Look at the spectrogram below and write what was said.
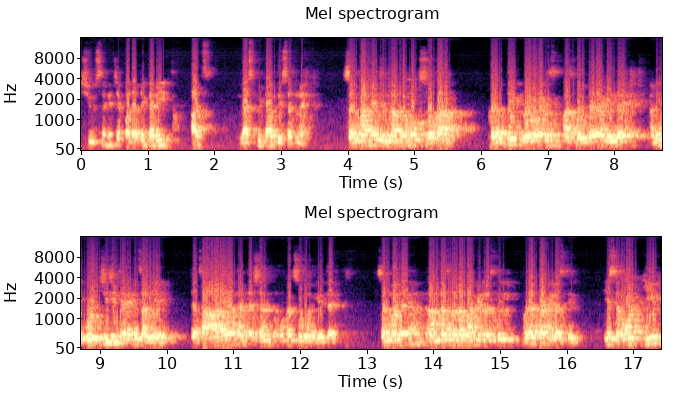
शिवसेनेचे पदाधिकारी आज व्यासपीठावर दिसत नाही सन्मान्य जिल्हा प्रमुख स्वतः प्रत्येक नोड वाईज आज बैठका घेत आहेत आणि बोर्डची जी तयारी चालली आहे त्याचा आढावा त्यांच्या शहरप्रमुखांसोबत घेत आहेत. सन्मान्य रामदास दादा पाटील असतील भरत पाटील असतील हे सर्व टीम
